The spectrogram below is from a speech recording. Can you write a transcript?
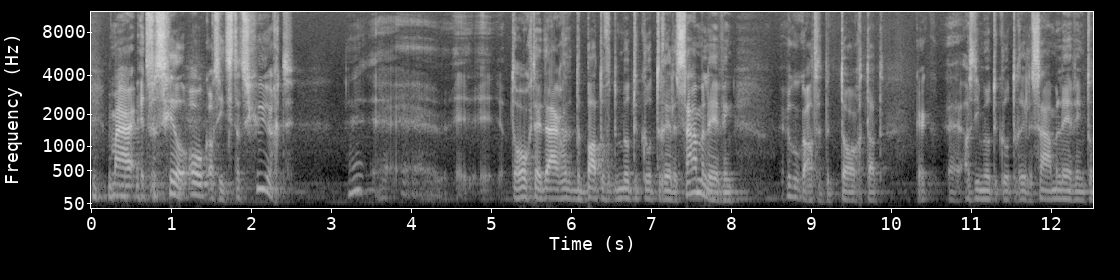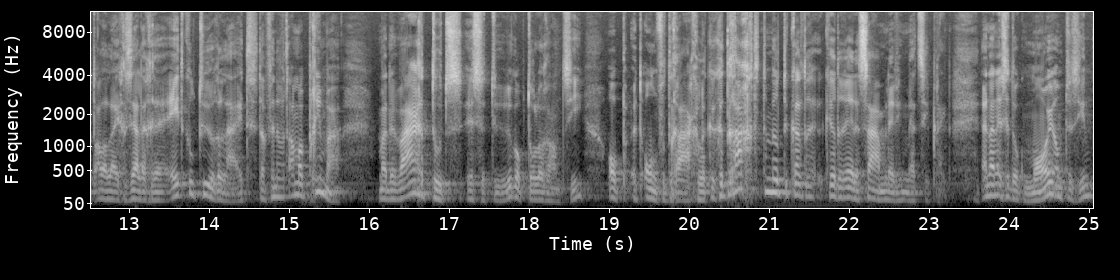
maar het verschil ook als iets dat schuurt. Hè? Uh, op de hoogtijdagen van het debat over de multiculturele samenleving heb ik ook altijd betoogd dat Kijk, als die multiculturele samenleving tot allerlei gezellige eetculturen leidt, dan vinden we het allemaal prima. Maar de ware toets is natuurlijk op tolerantie, op het onverdraaglijke gedrag dat de multiculturele samenleving met zich brengt. En dan is het ook mooi om te zien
